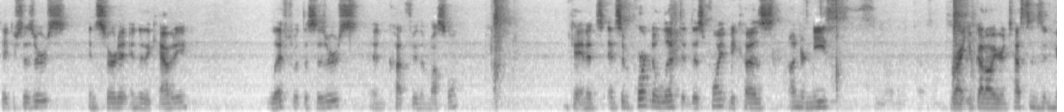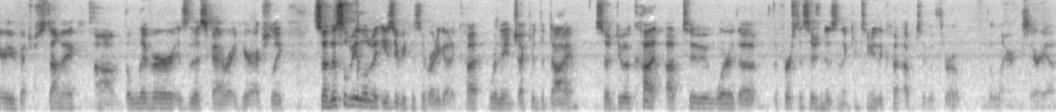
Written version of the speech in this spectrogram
take your scissors, insert it into the cavity, lift with the scissors, and cut through the muscle. Okay, and it's it's important to lift at this point because underneath, right, you've got all your intestines in here, you've got your stomach, um, the liver is this guy right here actually. So this will be a little bit easier because they've already got a cut where they injected the dye. So do a cut up to where the, the first incision is and then continue the cut up to the throat. the larynx area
